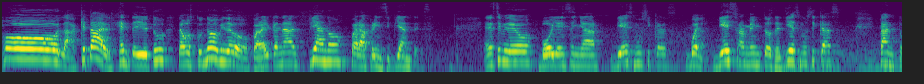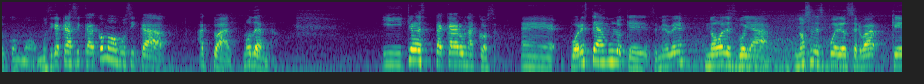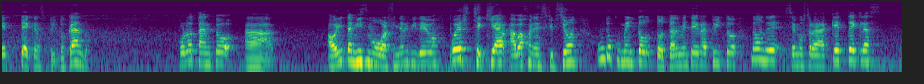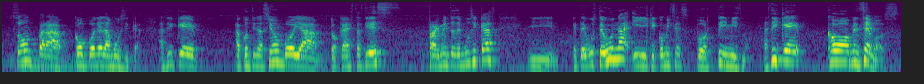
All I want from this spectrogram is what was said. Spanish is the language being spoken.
Hola, ¿qué tal gente de YouTube? Estamos con un nuevo video para el canal Piano para Principiantes. En este video voy a enseñar 10 músicas, bueno, 10 fragmentos de 10 músicas Tanto como música clásica como música actual, moderna. Y quiero destacar una cosa eh, Por este ángulo que se me ve, no les voy a... No se les puede observar qué teclas estoy tocando por lo tanto, ahorita mismo o al final del video puedes chequear abajo en la descripción un documento totalmente gratuito donde se mostrará qué teclas son para componer la música. Así que a continuación voy a tocar estas 10 fragmentos de músicas y que te guste una y que comiences por ti mismo. Así que comencemos.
